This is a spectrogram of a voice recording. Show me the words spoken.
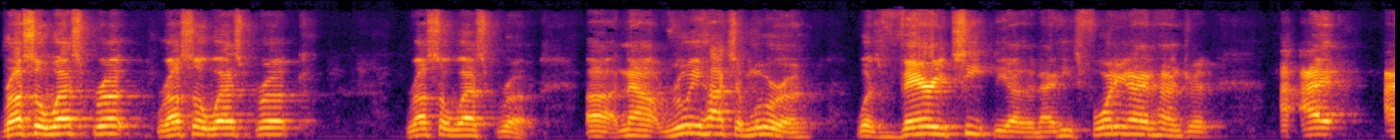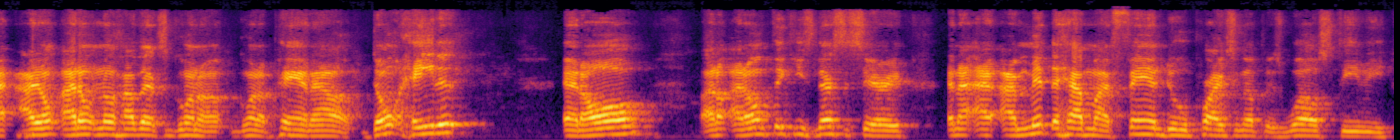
Russell Westbrook, Russell Westbrook, Russell Westbrook. Uh, now, Rui Hachimura was very cheap the other night. He's forty nine hundred. I, I I don't I don't know how that's gonna gonna pan out. Don't hate it at all. I don't I don't think he's necessary. And I, I meant to have my FanDuel pricing up as well, Stevie,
